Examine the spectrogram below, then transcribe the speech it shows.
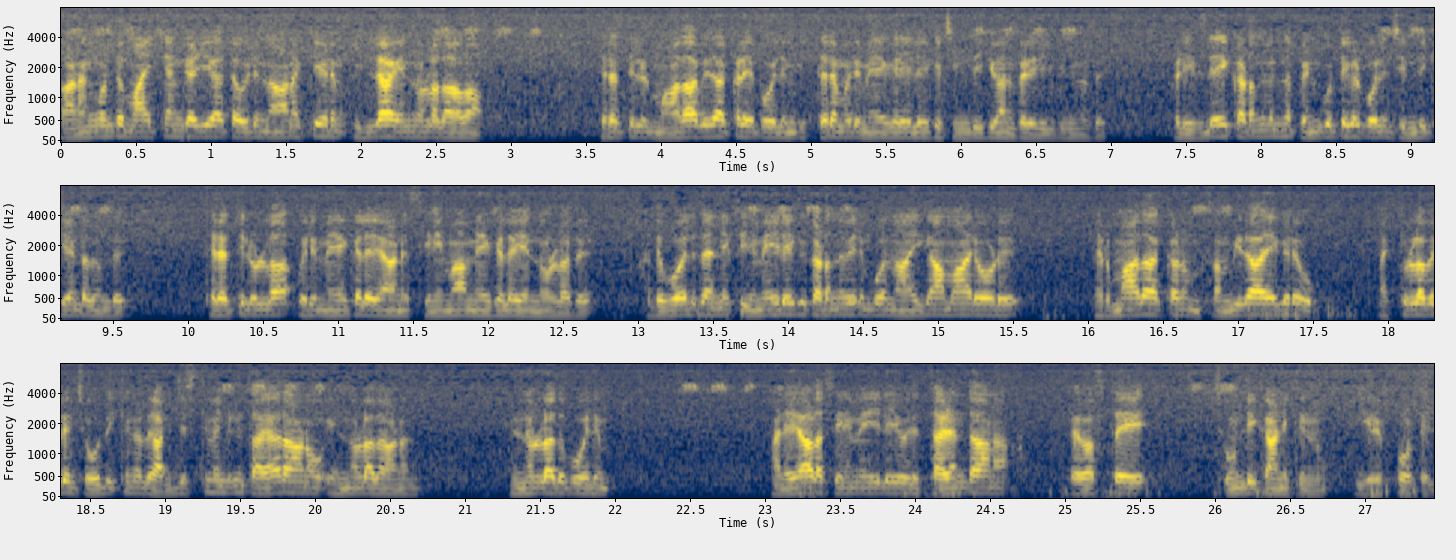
പണം കൊണ്ട് മായ്ക്കാൻ കഴിയാത്ത ഒരു നാണക്കേടും ഇല്ല എന്നുള്ളതാവാം ഇത്തരത്തിൽ മാതാപിതാക്കളെ പോലും ഇത്തരമൊരു മേഖലയിലേക്ക് ചിന്തിക്കുവാൻ പ്രേരിപ്പിക്കുന്നത്. അപ്പോൾ ഇതിലേക്ക് കടന്നു വരുന്ന പെൺകുട്ടികൾ പോലും ചിന്തിക്കേണ്ടതുണ്ട്. ഇത്തരത്തിലുള്ള ഒരു മേഖലയാണ് സിനിമാ മേഖല എന്നുള്ളത്. അതുപോലെ തന്നെ സിനിമയിലേക്ക് കടന്നു വരുമ്പോൾ നായികമാരോട് നിർമ്മാതാക്കളും സംവിധായകരോ മറ്റുള്ളവരും ചോദിക്കുന്നത് അഡ്ജസ്റ്റ്മെന്റിന് തയ്യാറാണോ എന്നുള്ളതാണ്. എന്നുള്ളത് പോലും മലയാള സിനിമയിലെ ഒരു തരംതാണ വ്യവസ്ഥയെ ചൂണ്ടിക്കാണിക്കുന്നു ഈ റിപ്പോർട്ടിൽ.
